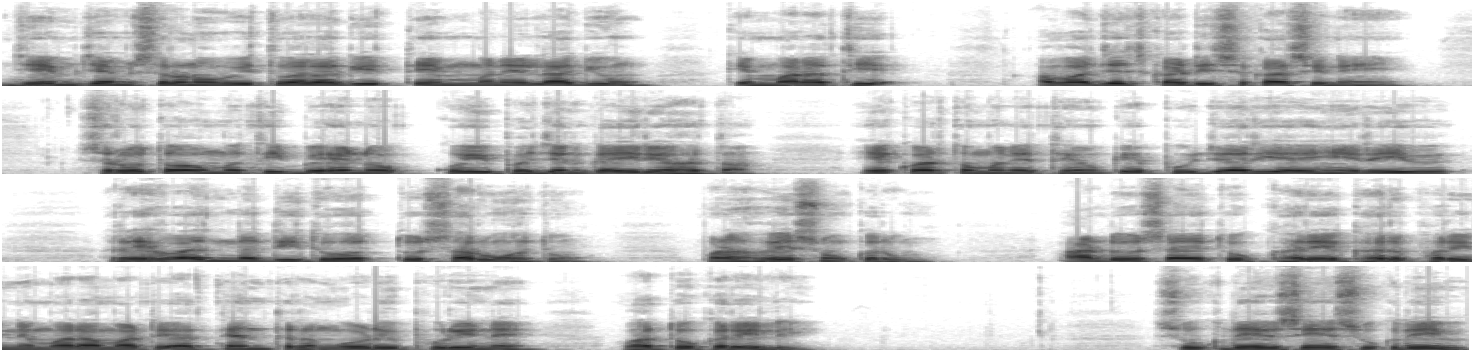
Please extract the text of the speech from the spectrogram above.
જેમ જેમ શરણો વીતવા લાગી તેમ મને લાગ્યું કે મારાથી અવાજ જ કાઢી શકાશે નહીં. શ્રોતાઓમાંથી બહેનો કોઈ ભજન ગાઈ રહ્યા હતા. એકવાર તો મને થયું કે પૂજારીએ અહીં રહી, રહેવા જ ન દીધો હોત તો સારું હતું. પણ હવે શું કરવું? આ ડોસાએ તો ઘરે ઘર ફરીને મારા માટે અત્યંત રંગોળી ફૂરીને વાતો કરેલી. સુખદેવ છે, સુખદેવ,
